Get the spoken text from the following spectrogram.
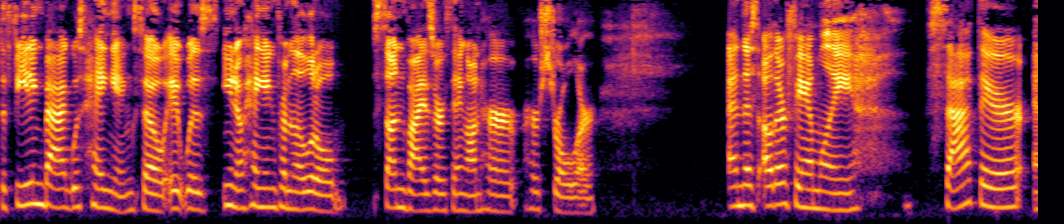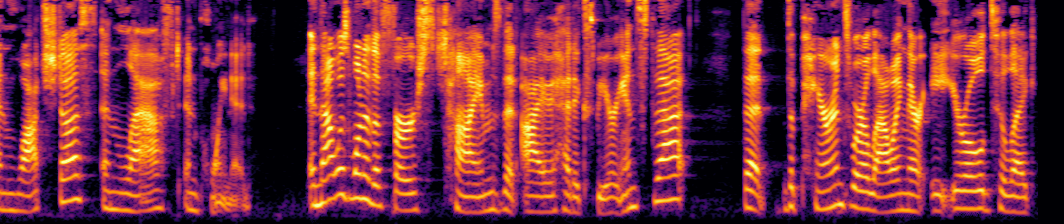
The feeding bag was hanging. So it was, you know, hanging from the little sun visor thing on her, her stroller. And this other family sat there and watched us and laughed and pointed. And that was one of the first times that I had experienced that, that the parents were allowing their eight year old to like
